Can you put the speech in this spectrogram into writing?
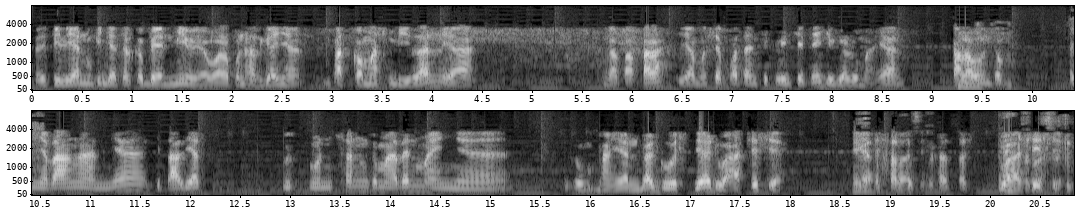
dari pilihan mungkin jatuh ke Ben Mee ya, walaupun harganya 4,9 ya nggak apa-apa lah. Ya maksudnya potensi clean sheet-nya juga lumayan. Kalau Hmm. untuk penyerangannya kita lihat Gudmundsson kemarin mainnya lumayan bagus. Dia dua assist ya? Iya, satu, dua assist. satu, dua Satu- assist ya?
